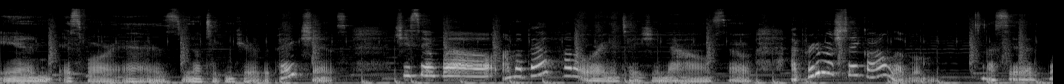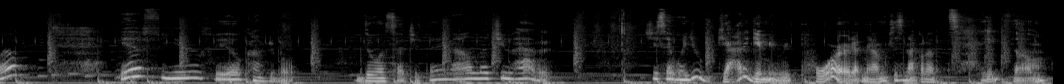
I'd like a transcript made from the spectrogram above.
and as far as, you know, taking care of the patients. She said, Well, I'm about out of orientation now, so I pretty much take all of them. I said, Well, if you feel comfortable doing such a thing, I'll let you have it. She said, Well, you gotta give me a report. I mean, I'm just not gonna take them.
